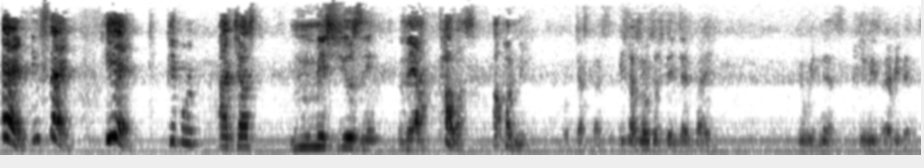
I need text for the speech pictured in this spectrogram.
And instead, here people are just misusing their powers upon me. just last. This was also stated by the witness in his evidence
